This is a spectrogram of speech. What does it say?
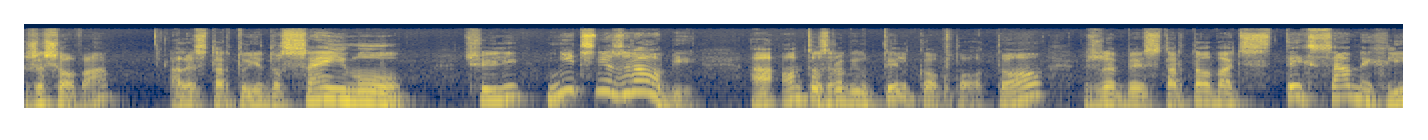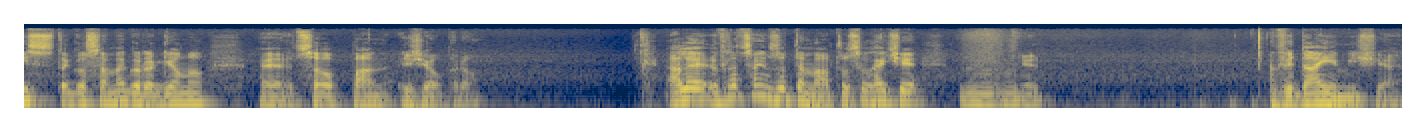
Rzeszowa, ale startuje do Sejmu, czyli nic nie zrobi. A on to zrobił tylko po to, żeby startować z tych samych list, z tego samego regionu, e, co pan Ziobro. Ale wracając do tematu, słuchajcie, mm, wydaje mi się,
